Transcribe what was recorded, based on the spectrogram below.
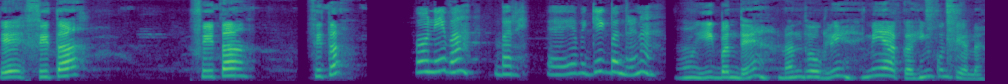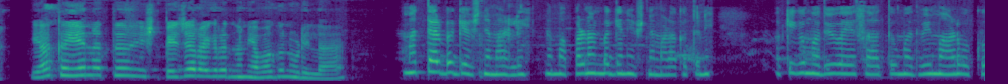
ಏ ಸೀತಾ? ಸೀತಾ? ಸೀತಾ? ಓ ನೀ ಬಾ ಬರ್ರಿ. ಈಗ ಬಂದ್ರೇನ? ಹ್ಞೂ ಈಗ ಬಂದೆ. ನಂದು ಹೋಗ್ಲಿ. ನೀ ಯಾಕ? ಹಿಂಗೆ ಕುಂತಿಯಲ್ಲ? ಯಾಕ ಏನತ್ತ ಇಷ್ಟು ಬೇಜಾರಾಗಿರೋದು ನಾನು ಯಾವಾಗೂ ನೋಡಿಲ್ಲ. ಮತ್ತೆ ಬಗ್ಗೆ ಯೋಚನೆ ಮಾಡಲಿ. ನಮ್ಮ ಅಪ್ಪಣ್ಣನ ಬಗ್ಗೆ ಯೋಚನೆ ಮಾಡಕತ್ತೀನಿ. ಆಕೆಗೆ ಮದುವೆ ವಯಸ್ಸಾಯ್ತು ಮದ್ವೆ ಮಾಡಬೇಕು.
